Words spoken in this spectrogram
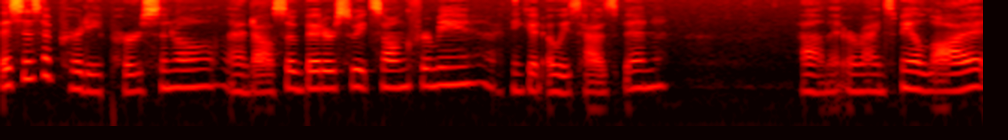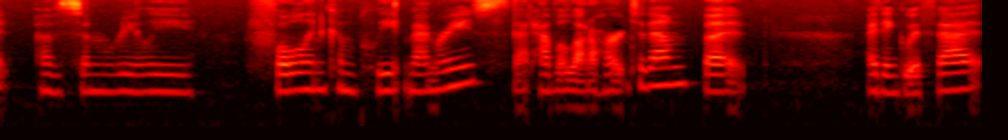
This is a pretty personal and also bittersweet song for me. I think it always has been. Um, it reminds me a lot of some really full and complete memories that have a lot of heart to them, but I think with that,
